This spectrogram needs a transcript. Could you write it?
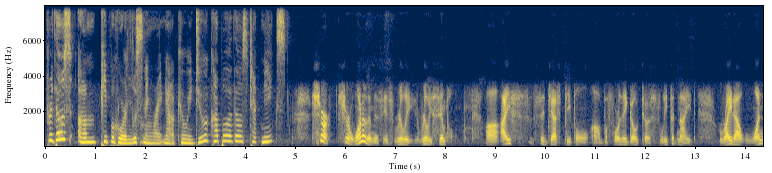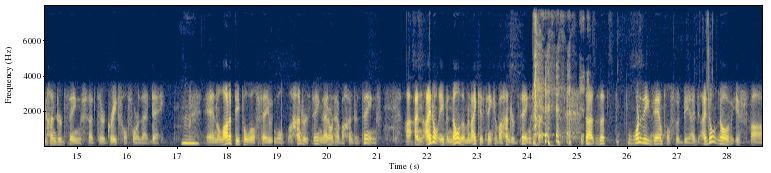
for those um, people who are listening right now, can we do a couple of those techniques? Sure, sure. One of them is, is really, really simple. Uh, I s- suggest people, uh, before they go to sleep at night, write out 100 things that they're grateful for that day. And a lot of people will say, well, 100 things? I don't have 100 things. And I don't even know them, and I could think of a 100 things. But the, the, one of the examples would be I, I don't know if, uh,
